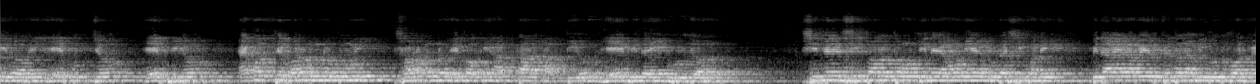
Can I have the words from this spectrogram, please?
নীরবে, হে পূজ্য, হে প্রিয়, একত্রে বরণ্য তুমি, শরণ্য এককে আত্মার আত্মীয়, হে বিদায়ী গুরুজন শীতের শীতলতম দিনে এমনই এক উদাসী ক্ষণে বিদায় নামের বেদনা বিহুর গর্বে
